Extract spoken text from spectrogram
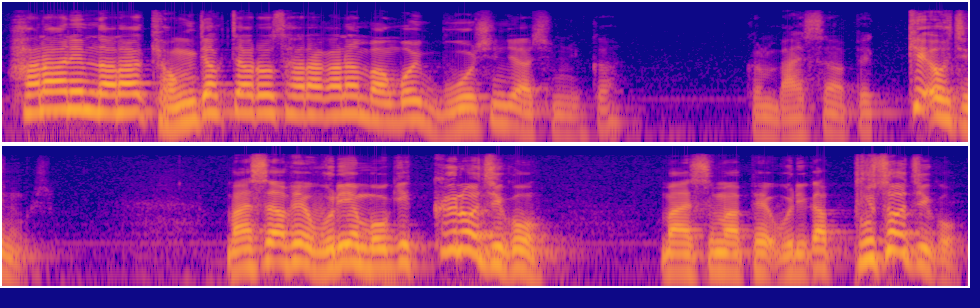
하나님 나라 경작자로 살아가는 방법이 무엇인지 아십니까? 그럼 말씀 앞에 깨어지는 것입니다. 말씀 앞에 우리의 목이 끊어지고 말씀 앞에 우리가 부서지고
